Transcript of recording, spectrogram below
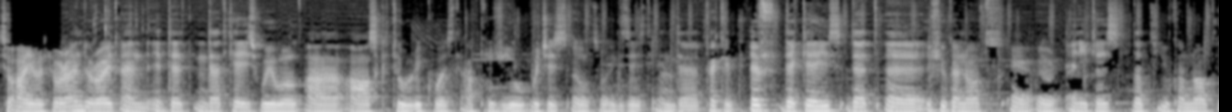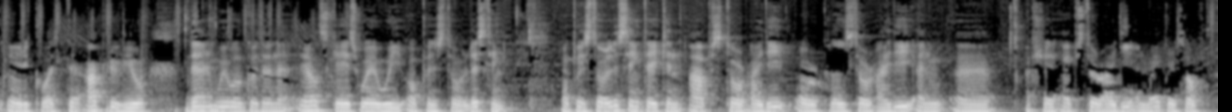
So iOS or Android and in that, in that case we will uh, ask to request a preview which is also exist in the package. If the case that uh, if you cannot uh, or any case that you cannot request the app review then we will go to an else case where we open store listing. Open store listing take an app store id or play store id and actually app store id and microsoft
